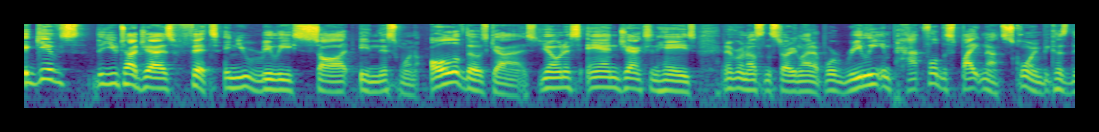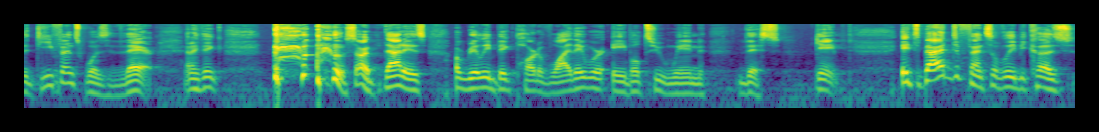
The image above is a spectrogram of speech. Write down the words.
it gives the Utah Jazz fits, and you really saw it in this one. All of those guys, Jonas and Jaxson Hayes and everyone else in the starting lineup, were really impactful despite not scoring because the defense was there. And I think, sorry, that is a really big part of why they were able to win this game. It's bad defensively because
